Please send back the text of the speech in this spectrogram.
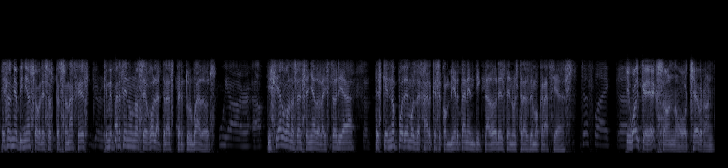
Esa es mi opinión sobre esos personajes que me parecen unos ególatras perturbados. Y si algo nos ha enseñado la historia, es que no podemos dejar que se conviertan en dictadores de nuestras democracias. Igual que Exxon o Chevron,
